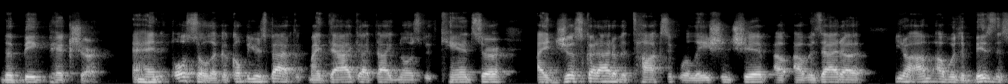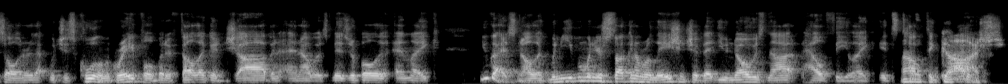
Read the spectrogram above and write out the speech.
the big picture. Mm-hmm. And also, like a couple years back, like my dad got diagnosed with cancer. I just got out of a toxic relationship. I, I was at a, you know, I'm, i was a business owner, that which is cool. I'm grateful, but it felt like a job, and, and I was miserable. And, and like you guys know, like when even when you're stuck in a relationship that you know is not healthy, like it's tough oh, to gosh.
